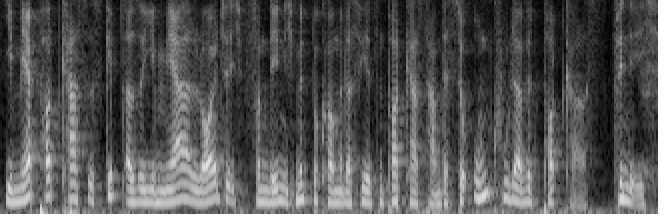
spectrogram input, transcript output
je mehr Podcasts es gibt, also je mehr Leute, ich, von denen ich mitbekomme, dass sie jetzt einen Podcast haben, desto uncooler wird Podcast, finde ich.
